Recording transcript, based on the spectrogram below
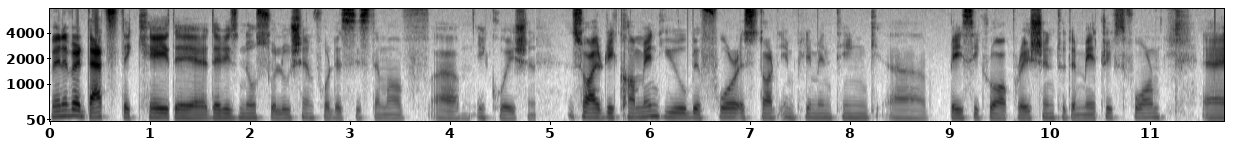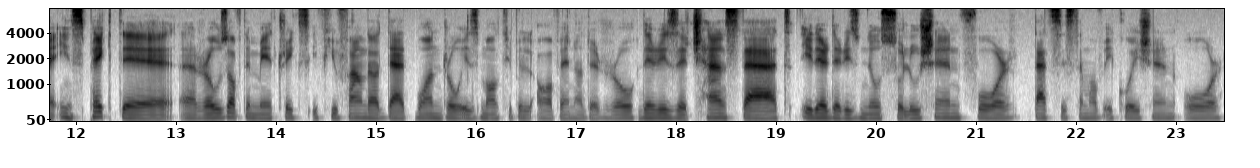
Whenever that's the case, there, there is no solution for the system of uh, equation so I recommend you before start implementing uh, basic row operation to the matrix form. Uh, inspect the uh, rows of the matrix. If you found out that one row is multiple of another row there is a chance that either there is no solution for that system of equation or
